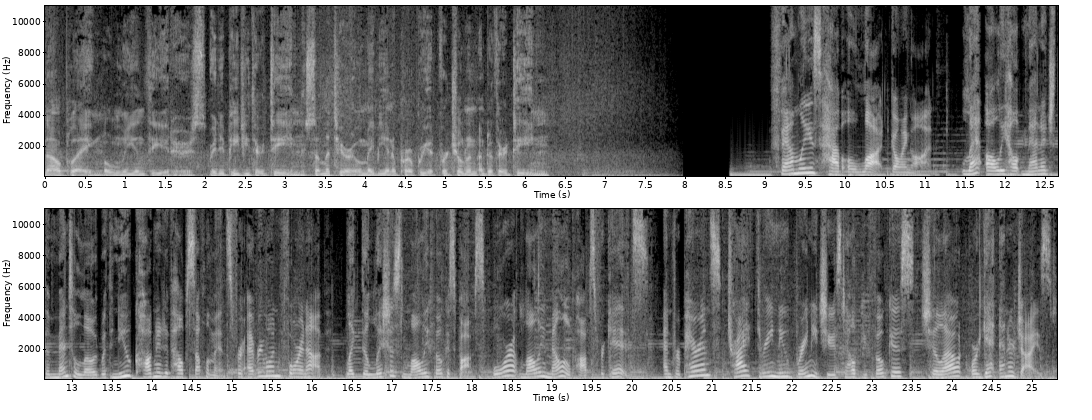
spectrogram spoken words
Now playing only in theaters. Rated PG 13. Some material may be inappropriate for children under 13. Families have a lot going on. Let OLLY help manage the mental load with new cognitive help supplements for everyone four and up, like delicious Lolly Focus Pops or Lolly Mellow Pops for kids. And for parents, try three new Brainy Chews to help you focus, chill out, or get energized.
